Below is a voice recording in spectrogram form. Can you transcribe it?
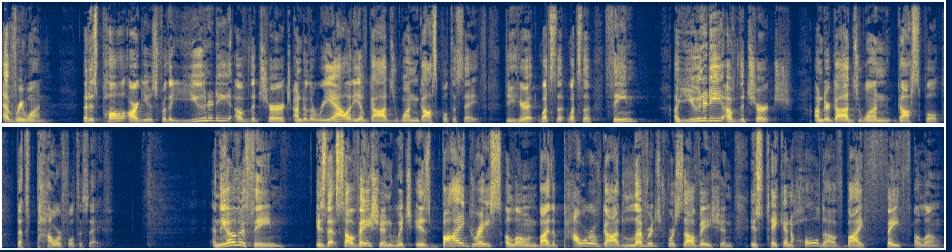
everyone. That is, Paul argues for the unity of the church under the reality of God's one gospel to save. Do you hear it? What's the, what's the theme? A unity of the church under God's one gospel that's powerful to save. And the other theme is that salvation, which is by grace alone, by the power of God leveraged for salvation, is taken hold of by faith alone.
